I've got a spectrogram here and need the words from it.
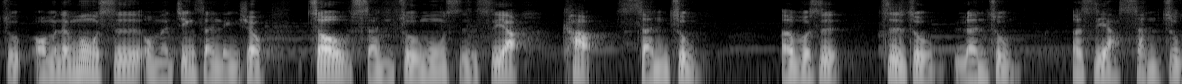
主，我们的牧师，我们精神领袖周神助牧师是要靠神助，而不是。自助人助，而是要神助。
